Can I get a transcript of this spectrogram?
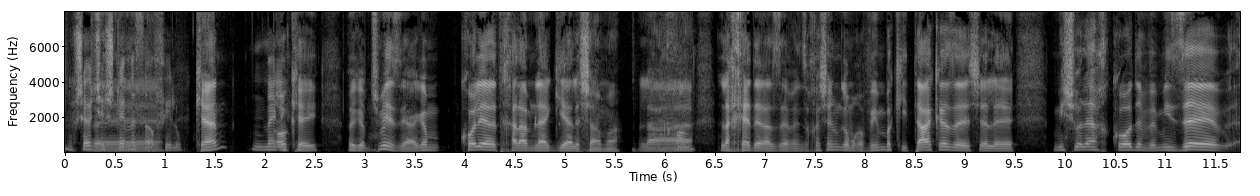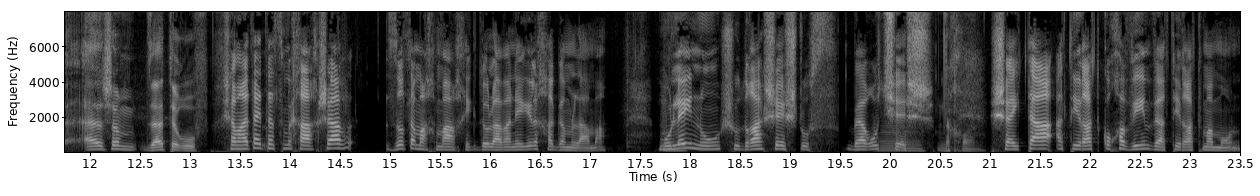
אני חושבת ו- ש-12 אפילו. כן? נדמה לי. אוקיי. וגם, תשמעי, זה היה גם, כל ילד חלם להגיע לשם, נכון. לחדר הזה, ואני זוכר שהיינו גם רבים בכיתה כזה, של אה, מי שולח קודם ומי זה, היה שם, זה היה טירוף. שמעת את עצמך עכשיו? זאת המחמאה הכי גדולה, ואני אגיד לך גם למה. מולנו שודרה ששטוס בערוץ 6. נכון. שהייתה עתירת כוכבים ועתירת ממון.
